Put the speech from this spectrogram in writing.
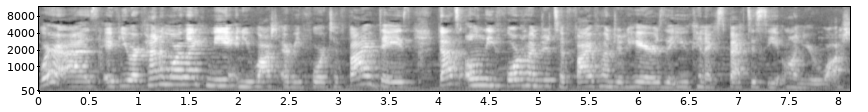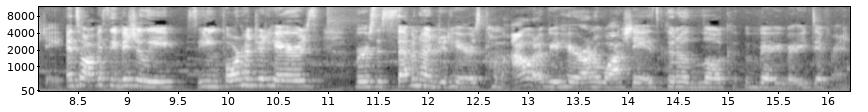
Whereas if you are kind of more like me and you wash every four to five days, that's only 400 to 500 hairs that you can expect to see on your wash day. And so obviously visually, seeing 400 hairs versus 700 hairs come out of your hair on a wash day is gonna look very, very different.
